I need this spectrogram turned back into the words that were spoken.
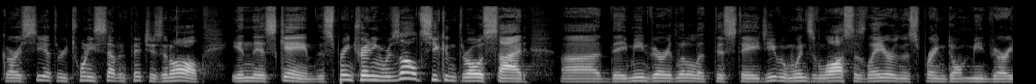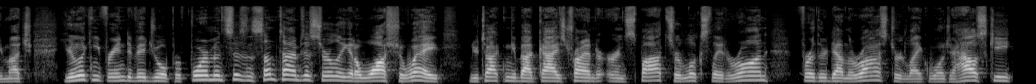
Garcia threw 27 pitches in all in this game. The spring training results you can throw aside. Uh, they mean very little at this stage. Even wins and losses later in the spring don't mean very much. You're looking for individual performances, and sometimes it's early going to wash away. You're talking about guys trying to earn spots or looks later on, further down the roster, like Wojciechowski,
